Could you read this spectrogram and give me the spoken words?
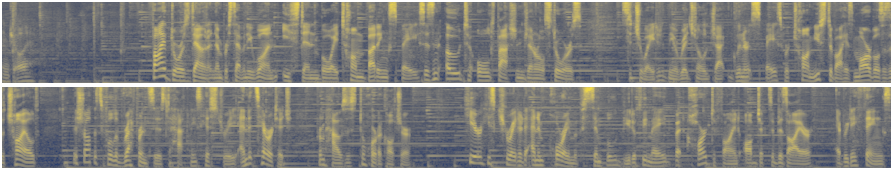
enjoy. Five doors down at number 71, East End boy Tom Budding's space is an ode to old fashioned general stores. Situated in the original Jack Glynnert space where Tom used to buy his marbles as a child, the shop is full of references to Hackney's history and its heritage, from houses to horticulture. Here, he's curated an emporium of simple, beautifully made, but hard to find objects of desire, everyday things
